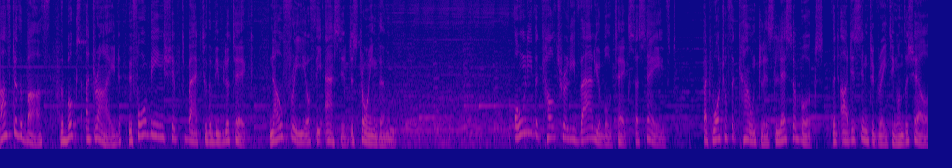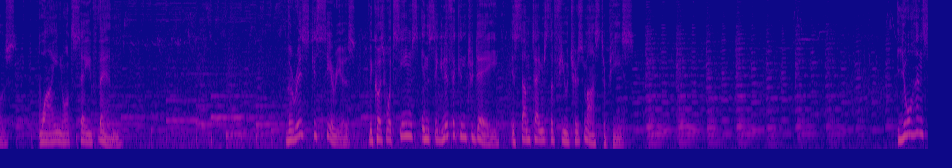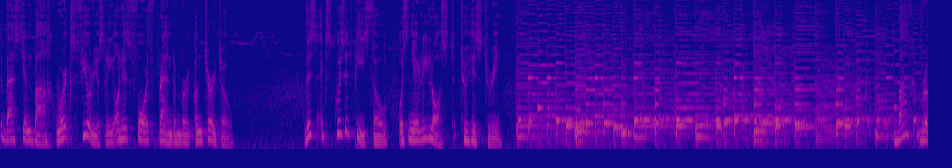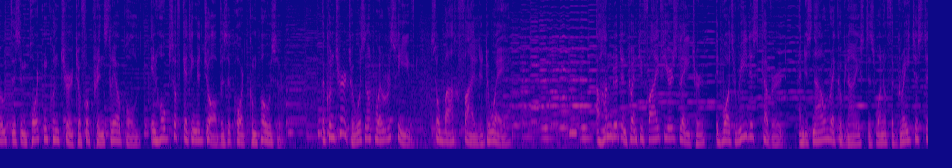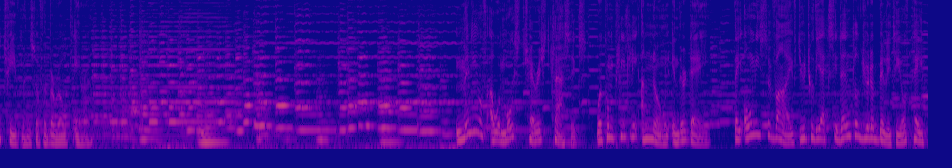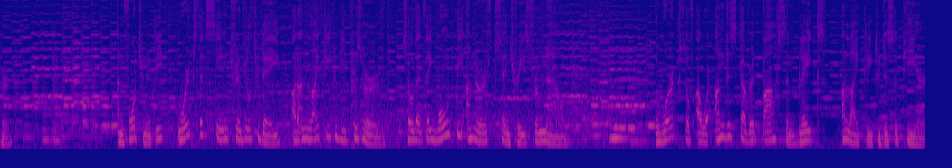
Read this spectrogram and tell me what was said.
After the bath, the books are dried before being shipped back to the bibliothèque, now free of the acid destroying them. Only the culturally valuable texts are saved. But what of the countless lesser books that are disintegrating on the shelves? Why not save them? The risk is serious because what seems insignificant today is sometimes the future's masterpiece. Johann Sebastian Bach works furiously on his fourth Brandenburg Concerto. This exquisite piece, though, was nearly lost to history. This important concerto for Prince Leopold in hopes of getting a job as a court composer. The concerto was not well received, so Bach filed it away. 125 years later, it was rediscovered and is now recognized as one of the greatest achievements of the Baroque era. Our most cherished classics were completely unknown in their day. They only survived due to the accidental durability of paper. Unfortunately, works that seem trivial today are unlikely to be preserved, so that they won't be unearthed centuries from now. The works of our undiscovered Bachs and Blakes are likely to disappear.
